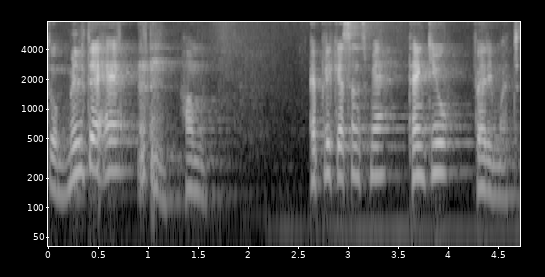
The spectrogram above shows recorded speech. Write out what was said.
तो मिलते हैं। हम एप्लीकेशंस में। थैंक यू वेरी मच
